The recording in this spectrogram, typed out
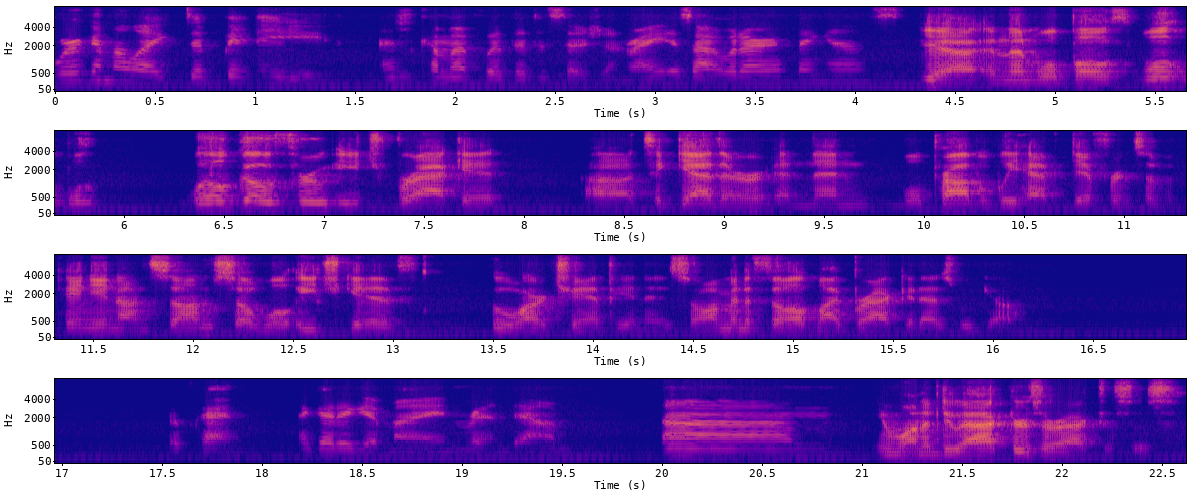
we're gonna like debate and come up with a decision, right? Is that what our thing is? Yeah, and then we'll both we'll we'll, we'll go through each bracket uh, together, and then we'll probably have difference of opinion on some. So we'll each give who our champion is. So I'm going to fill out my bracket as we go. Okay, I gotta get mine written down. Um, You want to do actors or actresses?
